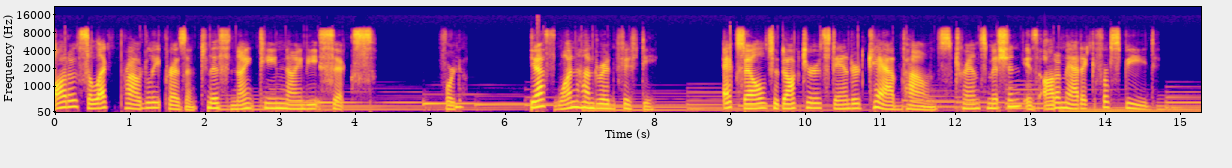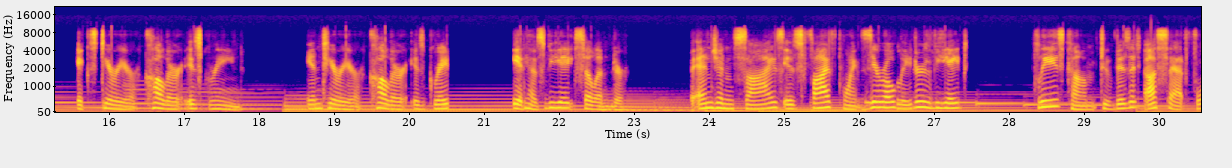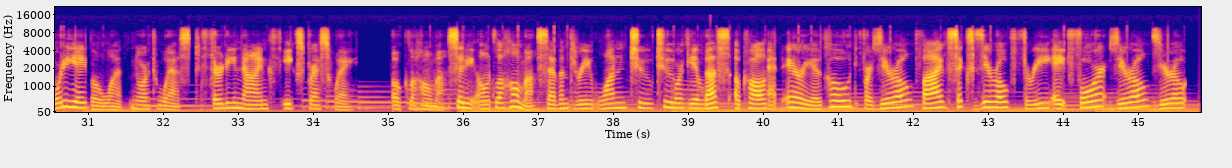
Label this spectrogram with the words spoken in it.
Auto Select proudly present this 1996 Ford F-150 XL to Doctor Standard Cab Pounds transmission is automatic for speed. Exterior color is green. Interior color is gray. It has V8 cylinder. Engine size is 5.0 liter V8 please come to visit us at 4801 Northwest 39th Expressway, Oklahoma. City, Oklahoma 73122 or give us a call at area code 40560 38400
